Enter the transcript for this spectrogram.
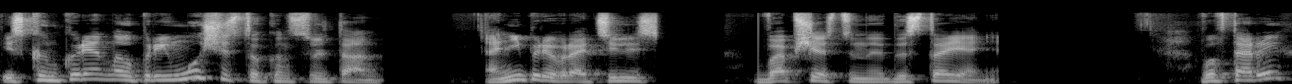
Из конкурентного преимущества консультанта они превратились в общественное достояние. Во-вторых,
